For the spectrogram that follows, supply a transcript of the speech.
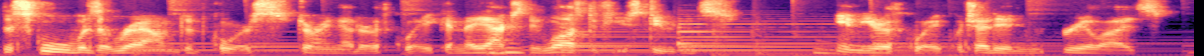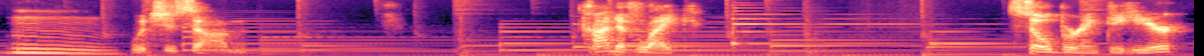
the school was around, of course, during that earthquake, and they Mhm. actually lost a few students in the earthquake, which I didn't realize. Mm. Which is um, kind of like sobering to hear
